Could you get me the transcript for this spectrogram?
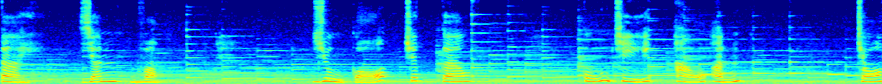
tài, danh, vọng. Dù có chất cao, cũng chỉ ảo ảnh cho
